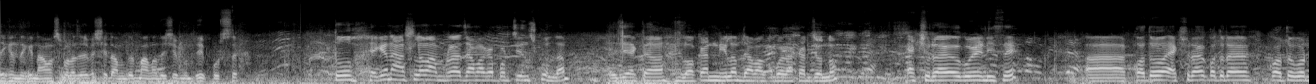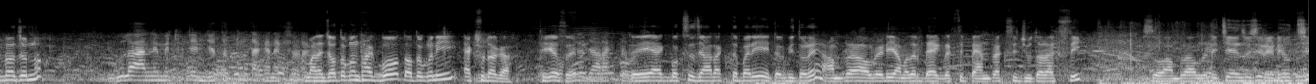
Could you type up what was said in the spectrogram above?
যেখান থেকে নামাজ পড়া যাবে, সেটা আমাদের বাংলাদেশের মধ্যেই পড়ছে। তো এখানে আসলাম, আমরা জামা কাপড় চেঞ্জ করলাম। এই যে একটা লকার নিলাম জামা কাপড় রাখার জন্য। একশো টাকা করে নিছে। কত, একশো টাকা কত টাকা, কত ঘটনার জন্য? এগুলো আনলিমিটেড টাইম যতক্ষণ থাকেন একশো টাকা। মানে যতক্ষণ থাকব ততক্ষণই একশো টাকা ঠিক আছে? যা তো এই এক বক্সে যা রাখতে পারি এটার ভিতরে আমরা অলরেডি আমাদের ব্যাগ রাখছি প্যান্ট রাখছি জুতা রাখছি। সো আমরা অলরেডি চেঞ্জ হয়েছি রেডি হচ্ছি।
